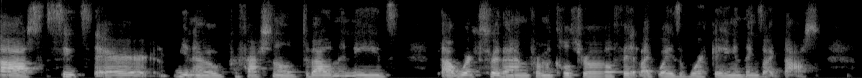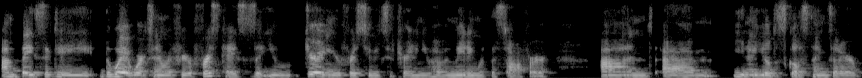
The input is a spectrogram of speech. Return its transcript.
that suits their, you know, professional development needs, that works for them from a cultural fit, like ways of working and things like that. And basically, the way it works anyway for your first case is that you, during your first two weeks of training, you have a meeting with the staffer and um, you know you'll discuss things that are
